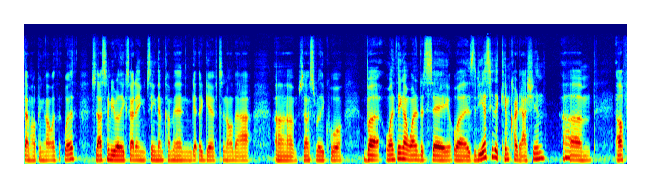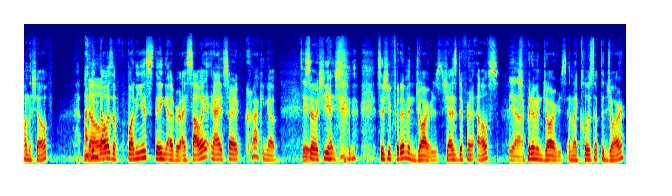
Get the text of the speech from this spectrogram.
that I'm helping out with. With so that's gonna be really exciting. Seeing them come in, and get their gifts, and all that. Um, so that's really cool. But one thing I wanted to say was, did you guys see the Kim Kardashian um, Elf on the Shelf? No. I think that was the funniest thing ever. I saw it and I started cracking up. Dude. So she, had, so she put them in jars. She has different elves. Yeah. She put them in jars and like closed up the jar.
